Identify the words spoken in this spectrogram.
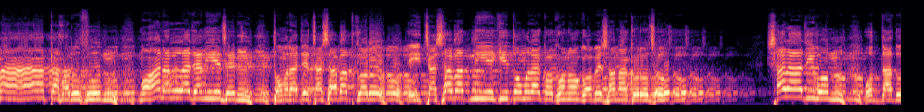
মা তাহরুসুন মহান আল্লাহ জানিয়েছেন, তোমরা যে চাষাবাদ করো, এই চাষাবাদ নিয়ে কি তোমরা কখনো গবেষণা করেছ? সারা জীবন। ওর দাদু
